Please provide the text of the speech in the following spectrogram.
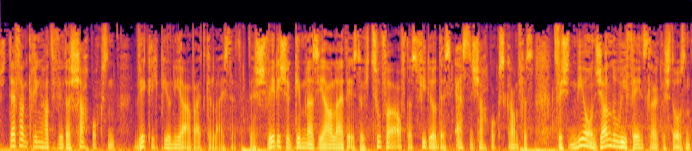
Stefan Kring hatte für das Schachboxen wirklich Pionierarbeit geleistet. Der schwedische Gymnasialleiter ist durch Zufall auf das Video des ersten Schachboxkampfes zwischen mir und Jean-Louis Feenstra gestoßen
